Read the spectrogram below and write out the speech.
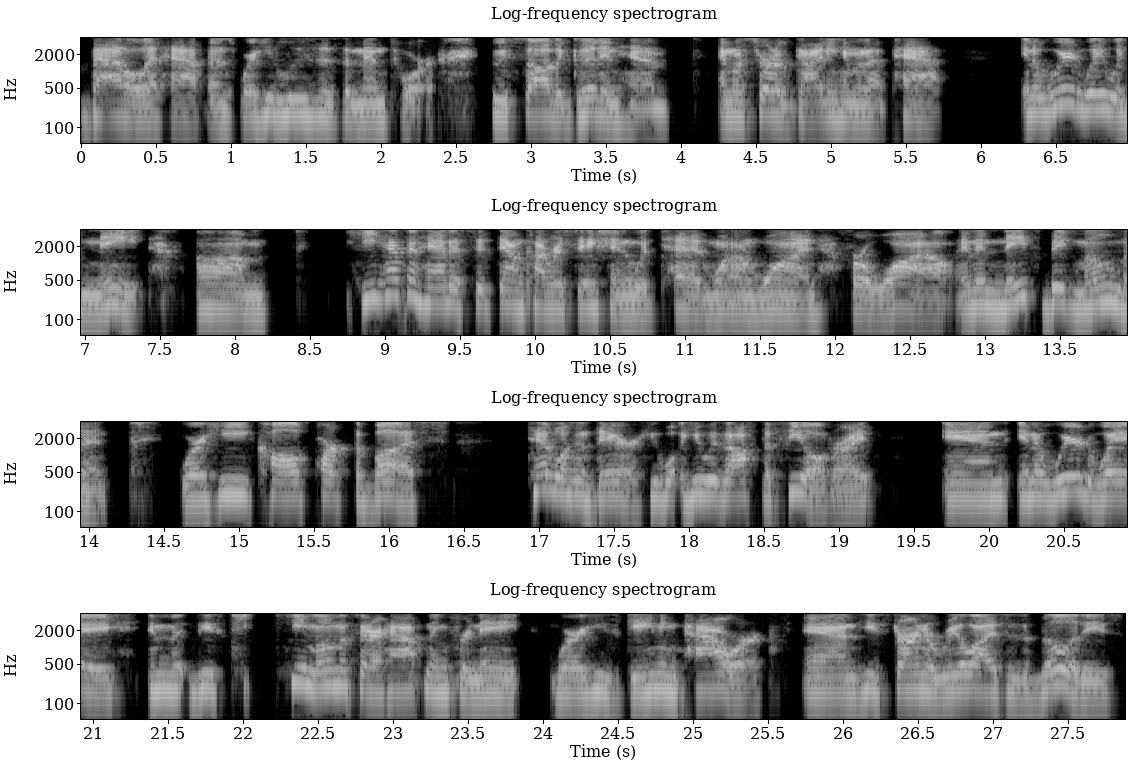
battle that happens where he loses the mentor who saw the good in him and was sort of guiding him in that path. in a weird way with Nate, um, he hasn't had a sit down conversation with Ted one on one for a while. And in Nate's big moment where he called park the bus, Ted wasn't there. He he was off the field, right? And in a weird way, in the, these key, key moments that are happening for Nate, where he's gaining power and he's starting to realize his abilities,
